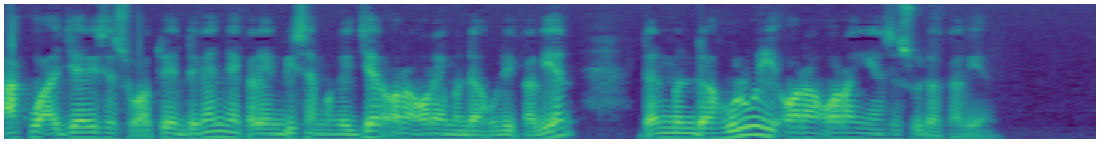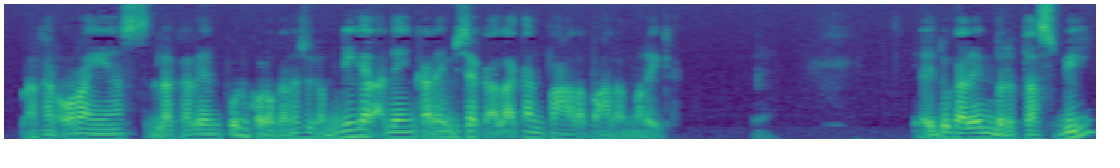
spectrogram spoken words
aku ajari sesuatu yang dengannya kalian bisa mengejar orang-orang yang mendahului kalian dan mendahului orang-orang yang sesudah kalian. Bahkan orang yang setelah kalian pun kalau kalian sudah meninggal ada yang kalian bisa kalahkan pahala-pahala mereka. Ya. Yaitu kalian bertasbih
